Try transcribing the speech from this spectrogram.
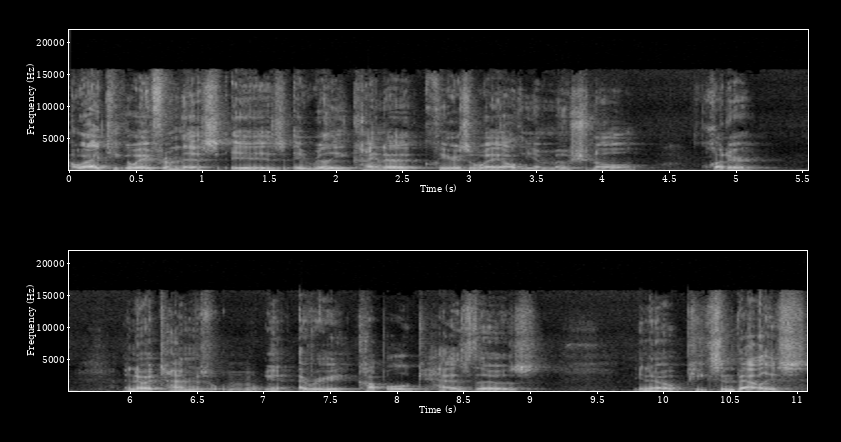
What I take away from this is it really kind of clears away all the emotional clutter. I know at times you know, every couple has those, you know, peaks and valleys,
